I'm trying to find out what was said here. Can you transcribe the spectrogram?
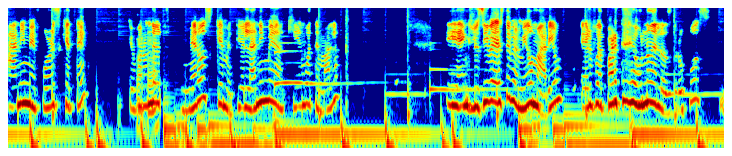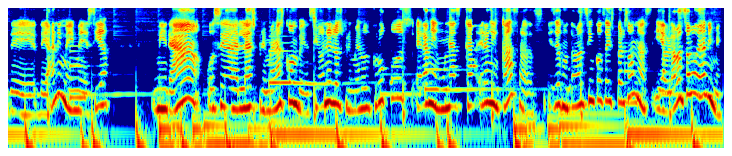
Anime Force GT, que fueron de los primeros que metió el anime aquí en Guatemala. Y inclusive este mi amigo Mario, él fue parte de uno de los grupos de, de anime y me decía, mira, o sea, las primeras convenciones, los primeros grupos eran en unas eran en casas y se juntaban cinco o seis personas y hablaban solo de anime.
